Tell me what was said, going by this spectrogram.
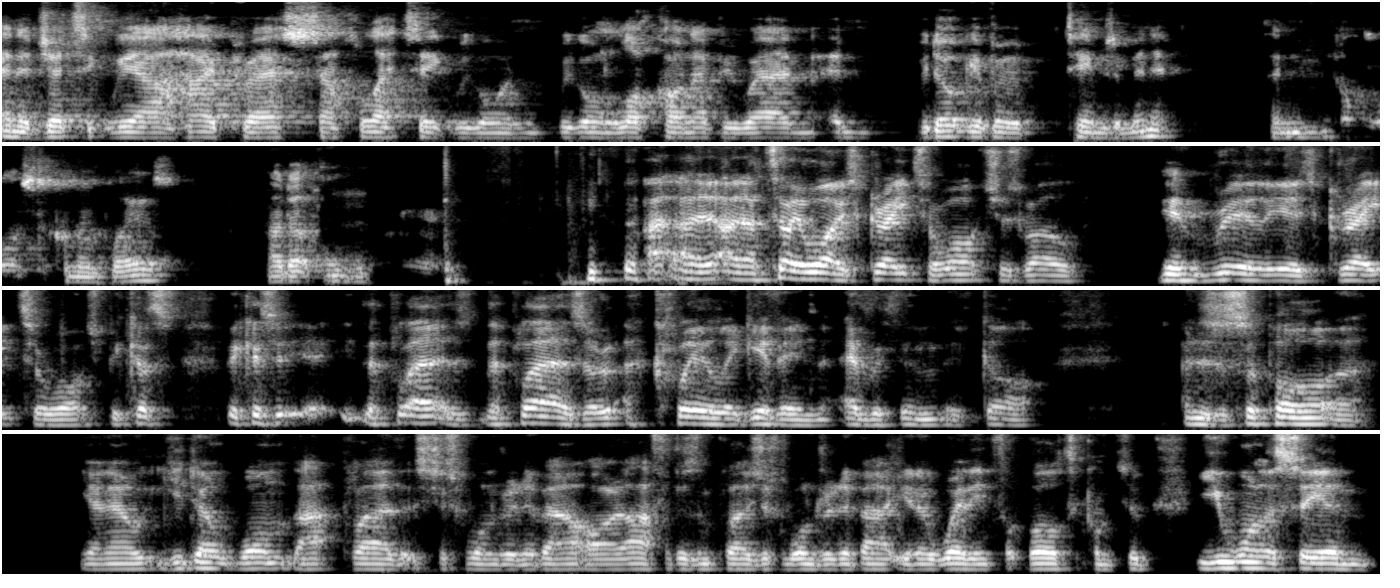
energetic we are, high press, athletic. We go and we go and lock on everywhere, and, and we don't give our teams a minute, and mm. nobody wants to come and play us. I don't think. I, I, and I tell you what, it's great to watch as well. It really is great to watch because because it, the players the players are, are clearly giving everything they've got, and as a supporter, you know, you don't want that player that's just wandering about, or half a dozen players just wandering about, you know, waiting for football to come to. You want to see them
